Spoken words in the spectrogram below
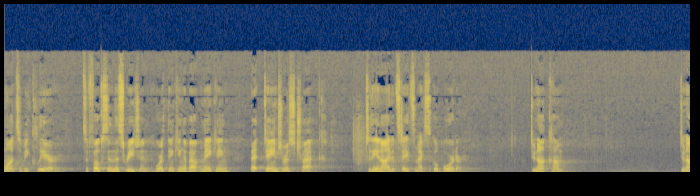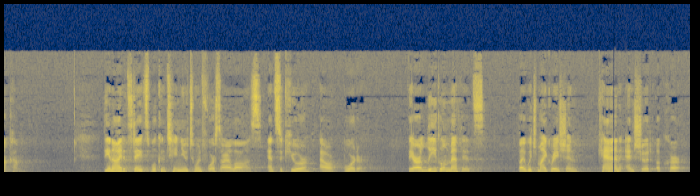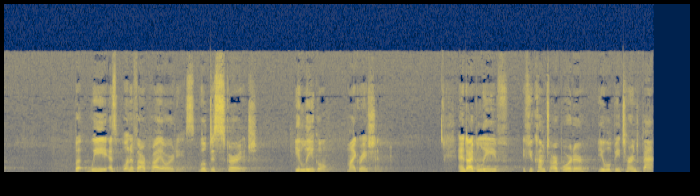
want to be clear to folks in this region who are thinking about making that dangerous trek to the United States Mexico border. Do not come. Do not come. The United States will continue to enforce our laws and secure our border. There are legal methods by which migration can and should occur. But we, as one of our priorities, will discourage illegal migration. And I believe if you come to our border, you will be turned back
